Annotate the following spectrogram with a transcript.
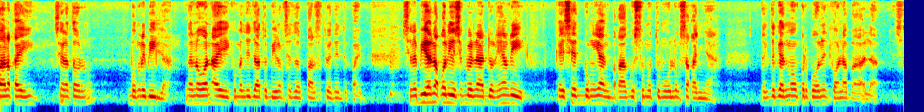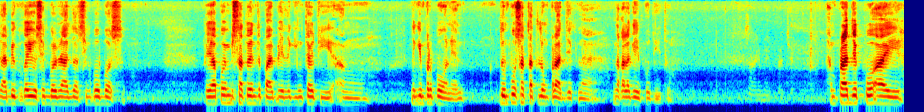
para kay Senator Bong Revilla na noon ay kumandidato bilang senador para sa 2025. Sinabihan ako ni Yusek Bernardo, Henry, kay Sed Bong yan, baka gusto mo tumulong sa kanya. Dagdagan mo ang proponent, ko na bahala. Sinabi ko kay Yusek Bernardo, sige po boss, kaya po imbis na 25, eh, naging 30 ang naging proponent doon po sa tatlong project na nakalagay po dito. Ang project po ay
